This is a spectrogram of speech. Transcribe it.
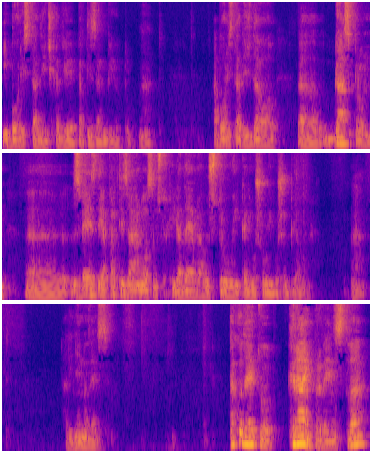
i Boris Tadić kad je Partizan bio tu, znate. A Boris Tadić dao uh, Gazprom uh, Zvezdi, a Partizanu 800.000 evra u struji kad je ušao u Ligu šampiona. Ali nema veze. Tako da eto, kraj prvenstva,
